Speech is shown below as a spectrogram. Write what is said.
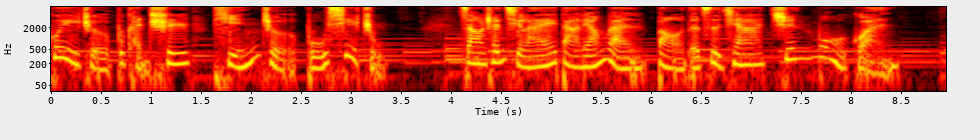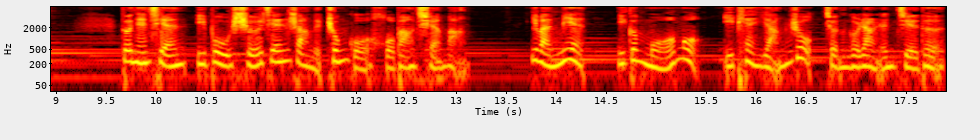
贵者不肯吃，贫者不屑煮。早晨起来打两碗，饱得自家君莫管。多年前，一部《舌尖上的中国》火爆全网。一碗面，一个馍馍，一片羊肉，就能够让人觉得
